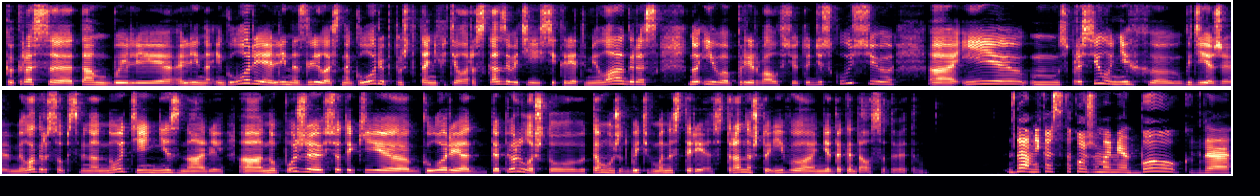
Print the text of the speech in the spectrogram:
как раз э, там были Лина и Глория. Лина злилась на Глорию, потому что та не хотела рассказывать ей секрет Мелагрос, но Ива прервал всю эту дискуссию а, и спросил у них, э, где же Мелагрос, собственно, но те не знали. А, Но позже все-таки Глория доперла, что там может быть в монастыре. Странно, что Ива не догадался до этого. Да, мне кажется, такой же момент был, когда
